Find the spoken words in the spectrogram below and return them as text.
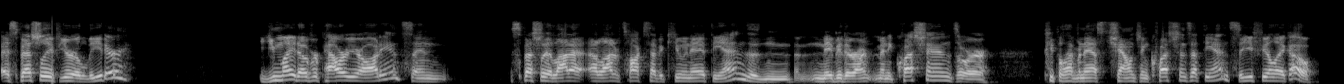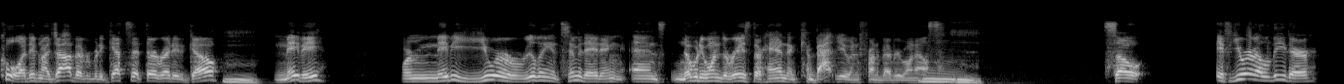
especially if you're a leader, you might overpower your audience, and especially a lot of a lot of talks have a Q and A at the end, and maybe there aren't many questions, or people haven't asked challenging questions at the end, so you feel like, oh, cool, I did my job, everybody gets it, they're ready to go. Maybe, or maybe you were really intimidating, and nobody wanted to raise their hand and combat you in front of everyone else. So if you are a leader,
